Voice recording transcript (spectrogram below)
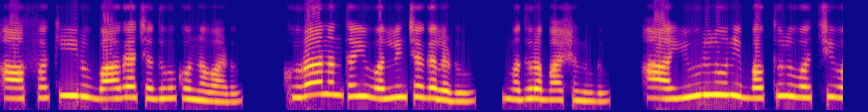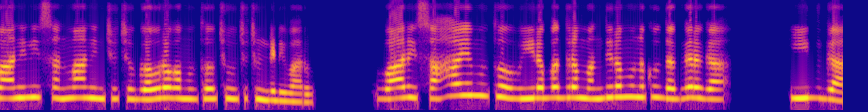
ఆ ఫకీరు బాగా చదువుకున్నవాడు. ఖురానంతయు వల్లించగలడు మధుర భాషణుడు. ఆ యూరిలోని భక్తులు వచ్చి వానిని సన్మానించుచు గౌరవముతో చూచుచుండెడివారు. వారి సహాయముతో వీరభద్ర మందిరమునకు దగ్గరగా ఈద్గా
